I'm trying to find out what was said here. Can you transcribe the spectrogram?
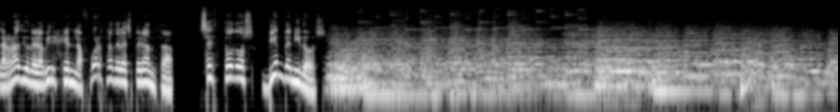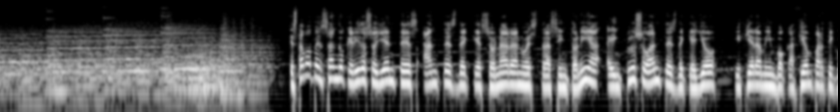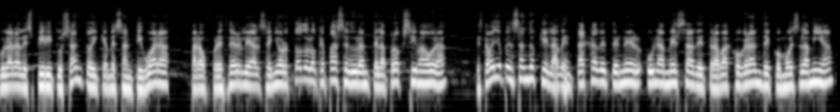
la radio de la Virgen, la fuerza de la esperanza. Sed todos bienvenidos. Estaba pensando, queridos oyentes, antes de que sonara nuestra sintonía e incluso antes de que yo hiciera mi invocación particular al Espíritu Santo y que me santiguara para ofrecerle al Señor todo lo que pase durante la próxima hora, estaba yo pensando que la ventaja de tener una mesa de trabajo grande como es la mía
